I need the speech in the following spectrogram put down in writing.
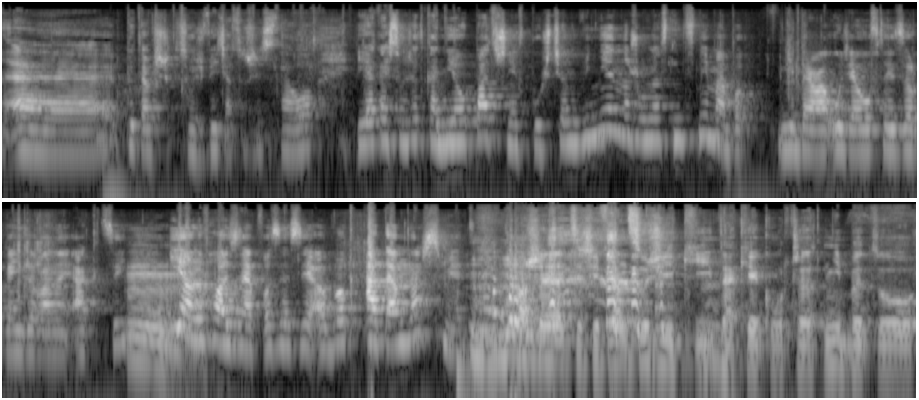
E, pytał się, czy ktoś wiedział, co się stało. I jakaś sąsiadka nieopatrznie wpuściła. On mówi, nie no, że u nas nic nie ma, bo nie brała udziału w tej zorganizowanej akcji. Hmm. I on wchodzi na posesję obok, a tam nasz śmietnik. Proszę, jacy ci francuziki, takie kurczę, niby tu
